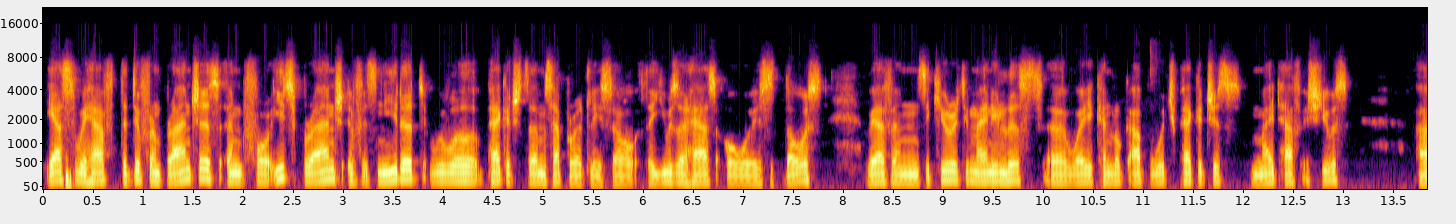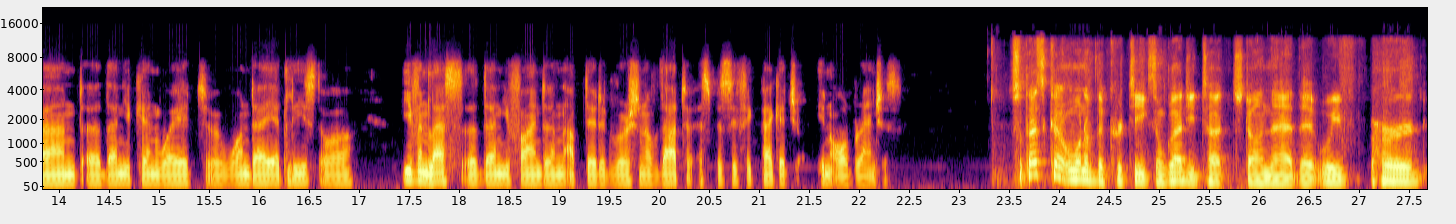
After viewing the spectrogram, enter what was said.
yes we have the different branches and for each branch if it's needed we will package them separately. So the user has always those. We have a security mailing list uh, where you can look up which packages might have issues and uh, then you can wait uh, one day at least or even less uh, than you find an updated version of that a specific package in all branches. So that's kind of one of the critiques. I'm glad you touched on that. That we've heard,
